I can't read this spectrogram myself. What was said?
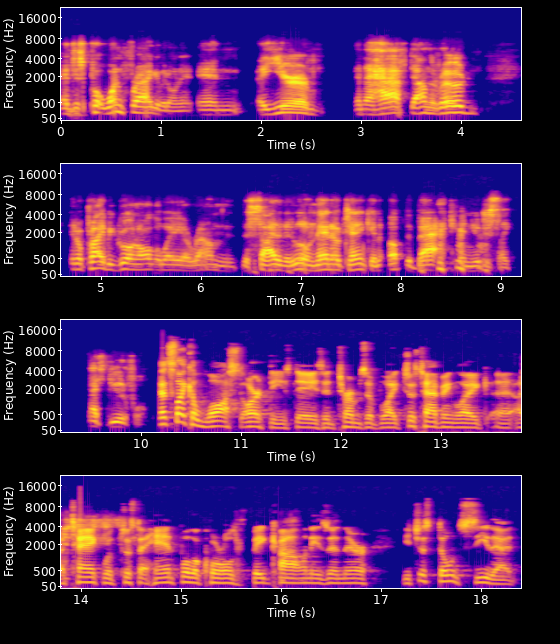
and just put one frag of it on it. And a year and a half down the road, it'll probably be growing all the way around the side of the little nano tank and up the back, and you're just like, that's beautiful. that's like a lost art these days in terms of like just having like a, a tank with just a handful of corals, big colonies in there. You just don't see that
